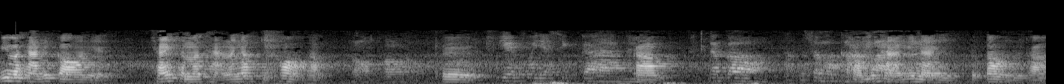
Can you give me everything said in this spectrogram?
วิวัฒนาที่กรเนี่ย ใช้สมถะระงับกี่ข้อครับสองข้อคือเยปุยสิกาครับ แล้วก็สมุขาวินัยถูกต้องครับ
